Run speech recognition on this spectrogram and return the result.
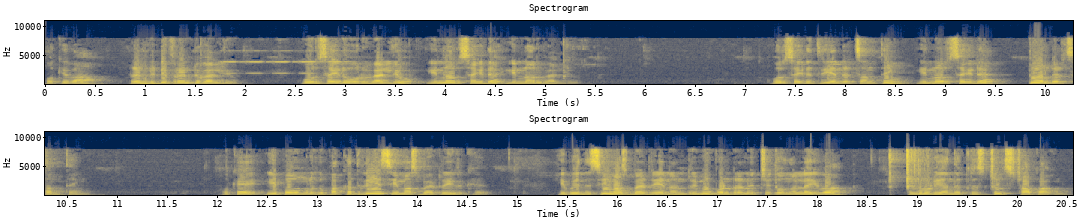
ஓகேவா ரெண்டு டிஃப்ரெண்ட் வேல்யூ ஒரு சைடு ஒரு வேல்யூ இன்னொரு சைடு இன்னொரு வேல்யூ ஒரு சைடு த்ரீ ஹண்ட்ரட் சம்திங் இன்னொரு side two hundred something okay இப்போ உங்களுக்கு பக்கத்துலேயே சிமாஸ் பேட்டரி இருக்குது இப்போ இந்த சிமாஸ் பேட்டரியை நான் ரிமூவ் பண்ணுறேன்னு வச்சுக்கோங்க லைவாக உங்களுடைய அந்த கிறிஸ்டல் ஸ்டாப் ஆகணும்.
